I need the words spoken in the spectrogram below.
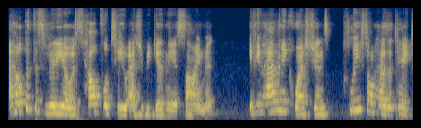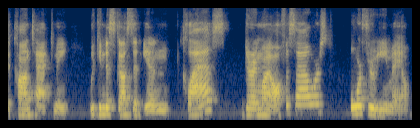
I hope that this video is helpful to you as you begin the assignment. If you have any questions, please don't hesitate to contact me. We can discuss it in class, during my office hours, or through email.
